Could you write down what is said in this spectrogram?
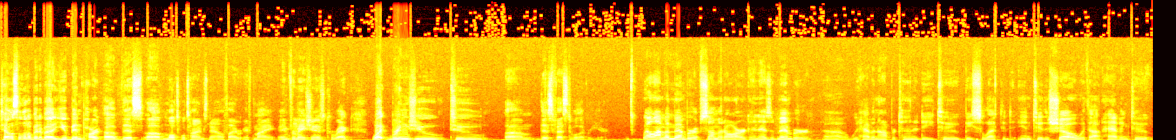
Tell us a little bit about. You've been part of this uh, multiple times now, if I if my information is correct. What brings you to um, this festival every year? Well, I'm a member of Summit Art, and as a member, uh, we have an opportunity to be selected into the show without having to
